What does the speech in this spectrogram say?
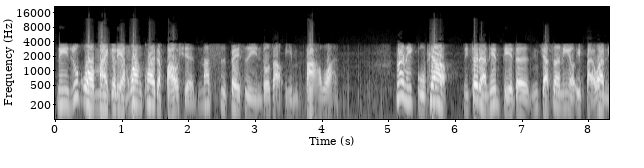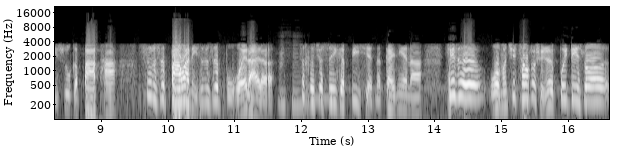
你如果买个两万块的保险，那四倍是赢多少？赢八万。那你股票，你这两天跌的，你假设你有一百万，你输个八趴，是不是八万？你是不是补回来了？这个就是一个避险的概念呢、其实我们去操作选择，不一定说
